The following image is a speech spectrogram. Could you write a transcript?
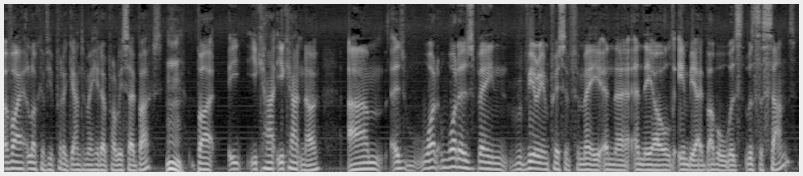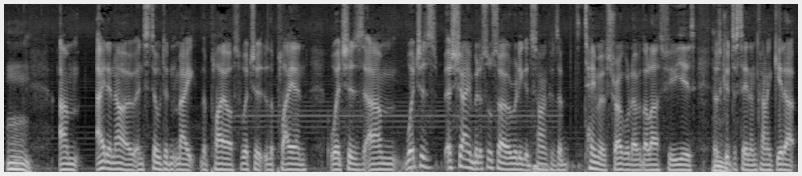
if I look, if you put a gun to my head, I'd probably say Bucks, Mm. but you, you can't you can't know. Um, is what what has been very impressive for me in the in the old NBA bubble was was the Suns. Mm. Um, eight and zero and still didn't make the playoffs, which is the play in, which is um, which is a shame, but it's also a really good sign because the team have struggled over the last few years. So it's good to see them kind of get up,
